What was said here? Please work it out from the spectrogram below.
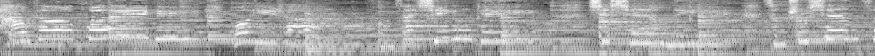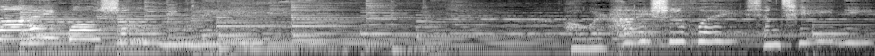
美好的回忆我依然放在心底谢谢你曾出现在我生命里。偶尔还是会想起你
